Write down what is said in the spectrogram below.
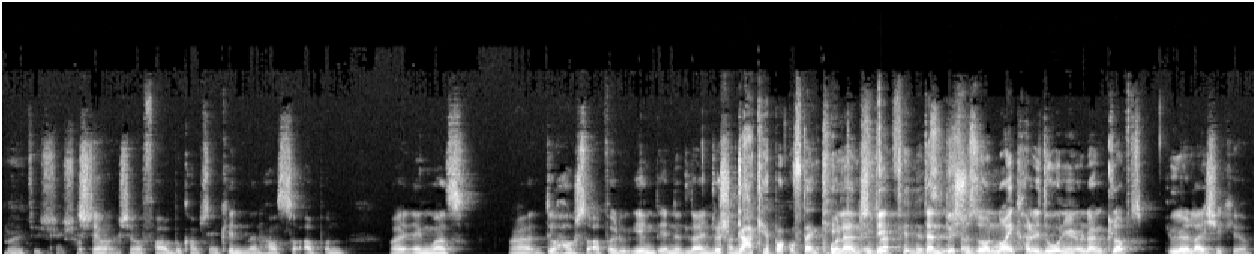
melde dich. Stell, stell dir vor, du bekommst ein Kind, dann haust du ab und, oder irgendwas, du haust so ab, weil du irgendeinen nicht leiden du hast kannst. gar keinen Bock auf dein Kind und dann, steht, findet dann bist du so in. Neukaledonien und dann klopft Julia Leichig hier.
